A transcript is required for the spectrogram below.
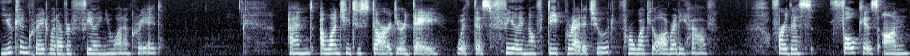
You can create whatever feeling you want to create. And I want you to start your day with this feeling of deep gratitude for what you already have, for this focus on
